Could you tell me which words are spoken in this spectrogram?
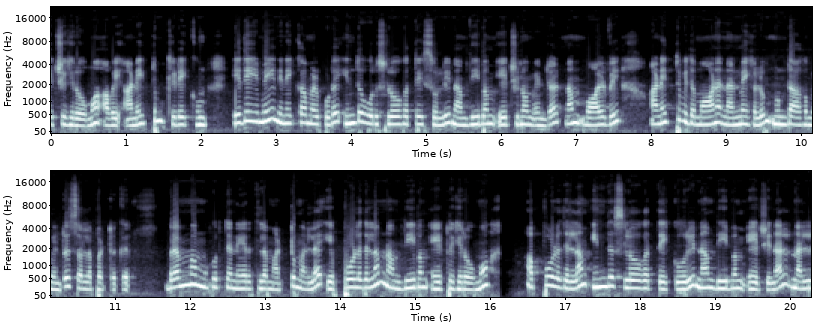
ஏற்றுகிறோமோ அவை அனைத்தும் கிடைக்கும். எதையுமே நினைக்காமல் கூட இந்த ஒரு ஸ்லோகத்தை சொல்லி நாம் தீபம் ஏற்றினோம் என்றால் நம் வாழ்வில் அனைத்து விதமான நன்மைகளும் உண்டாகும் என்று சொல்லப்பட்டிருக்கு. பிரம்ம முகூர்த்த நேரத்தில் மட்டுமல்ல எப்பொழுதெல்லாம் நாம் தீபம் ஏற்றுகிறோமோ அப்பொழுதெல்லாம் இந்த ஸ்லோகத்தை கூறி நாம் தீபம் ஏற்றினால் நல்ல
